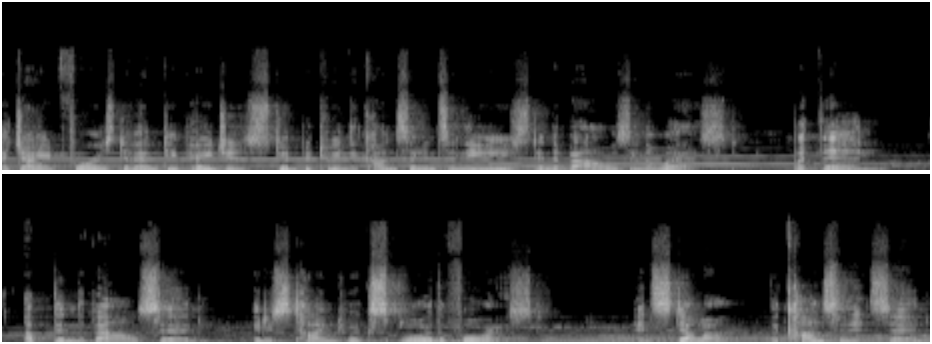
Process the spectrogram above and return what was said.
A giant forest of empty pages stood between the consonants in the east and the vowels in the west. But then, Upton the vowel said, It is time to explore the forest. And Stella, the consonant, said,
